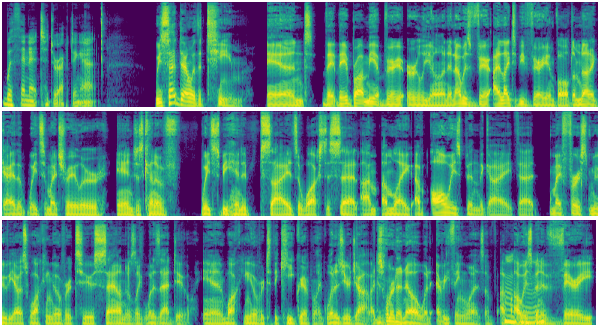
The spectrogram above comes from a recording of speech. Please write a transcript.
within it to directing it? We sat down with a team and they they brought me up very early on and I was very I like to be very involved. I'm not a guy that waits in my trailer and just kind of waits to be handed sides or walks to set. I'm I'm like I've always been the guy that my first movie I was walking over to sound I was like what does that do? And walking over to the key grip I'm like what is your job? I just wanted to know what everything was. I've, I've always Mhm. been a very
